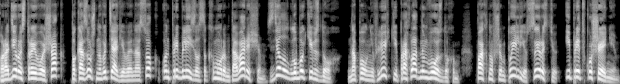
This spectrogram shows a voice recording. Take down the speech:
Пародируя строевой шаг, показушно вытягивая носок, он приблизился к хмурым товарищам, сделал глубокий вздох, наполнив легкие прохладным воздухом, пахнувшим пылью, сыростью и предвкушением.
